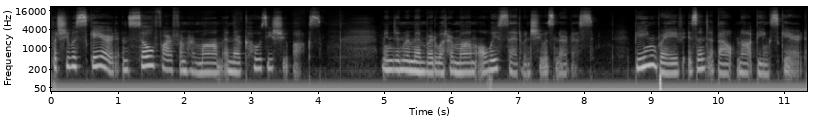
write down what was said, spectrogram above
but she was scared and so far from her mom and their cozy shoebox. Minjin remembered what her mom always said when she was nervous. Being brave isn't about not being scared.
